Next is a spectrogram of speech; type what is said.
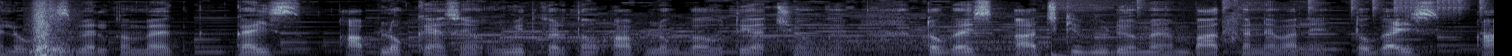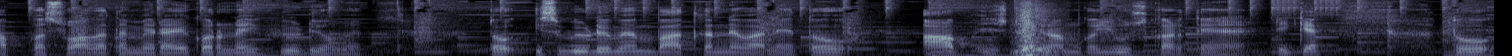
वेलकम बैक। गाइस, आप लोग कैसे हैं? उम्मीद करता हूँ आप लोग बहुत ही अच्छे होंगे। तो गाइस, आज की वीडियो में हम बात करने वाले हैं। तो गाइस, आपका स्वागत है मेरा एक और नई वीडियो में। तो इस वीडियो में हम बात करने वाले हैं। तो आप इंस्टाग्राम का यूज़ करते हैं, ठीक है? तो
